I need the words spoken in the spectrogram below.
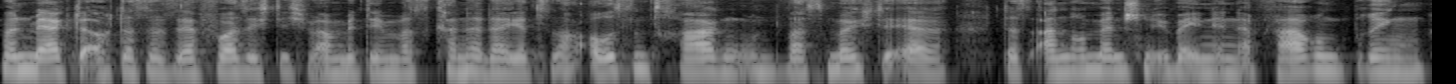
man merkte auch, dass er sehr vorsichtig war mit dem, was kann er da jetzt nach außen tragen und was möchte er, dass andere Menschen über ihn in Erfahrung bringen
